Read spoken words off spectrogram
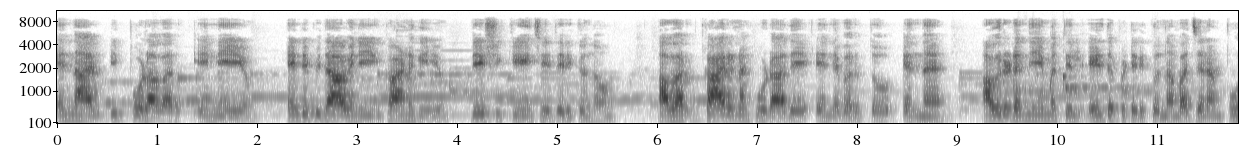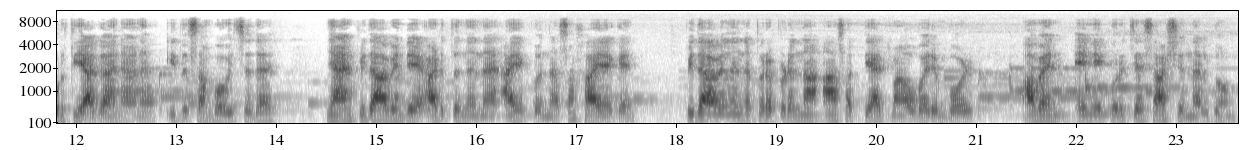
എന്നാൽ ഇപ്പോൾ അവർ എന്നെയും എന്റെ പിതാവിനെയും കാണുകയും ദേഷിക്കുകയും ചെയ്തിരിക്കുന്നു. അവർ കാരണം കൂടാതെ എന്നെ വെറുത്തു എന്ന് അവരുടെ നിയമത്തിൽ എഴുതപ്പെട്ടിരിക്കുന്ന വചനം പൂർത്തിയാകാനാണ് ഇത് സംഭവിച്ചത്. ഞാൻ പിതാവിന്റെ അടുത്തു നിന്ന് അയക്കുന്ന സഹായകൻ പിതാവിൽ നിന്ന് പുറപ്പെടുന്ന ആ സത്യാത്മാവ് വരുമ്പോൾ അവൻ എന്നെക്കുറിച്ച് സാക്ഷ്യം നൽകും.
